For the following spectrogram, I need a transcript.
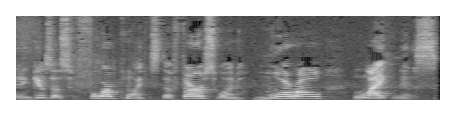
And it gives us four points. The first one, moral likeness.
